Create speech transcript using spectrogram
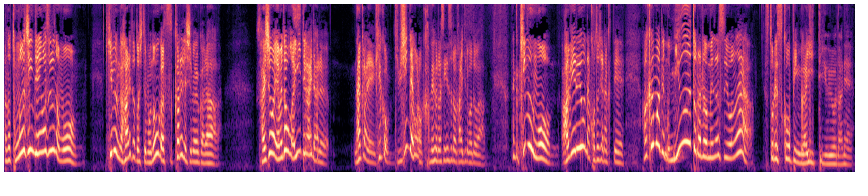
あの、友達に電話するのも、気分が晴れたとしても脳が疲れてしまうから、最初はやめた方がいいって書いてある。なんかね、結構厳しいんだよ、この壁倉先生の書いてることが。なんか気分を上げるようなことじゃなくて、あくまでもニュートラルを目指すようなストレスコーピングがいいっていうようなね、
